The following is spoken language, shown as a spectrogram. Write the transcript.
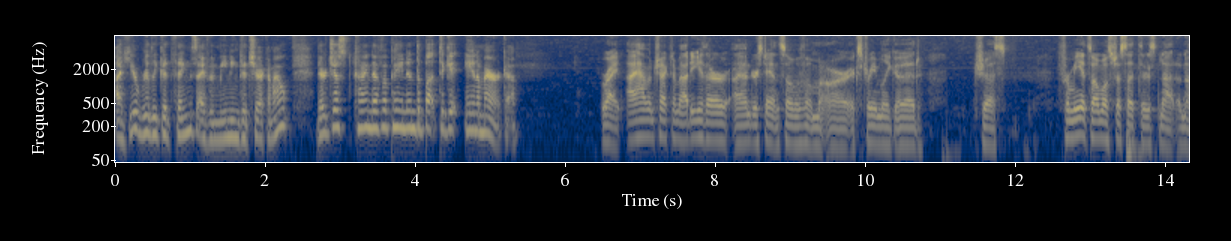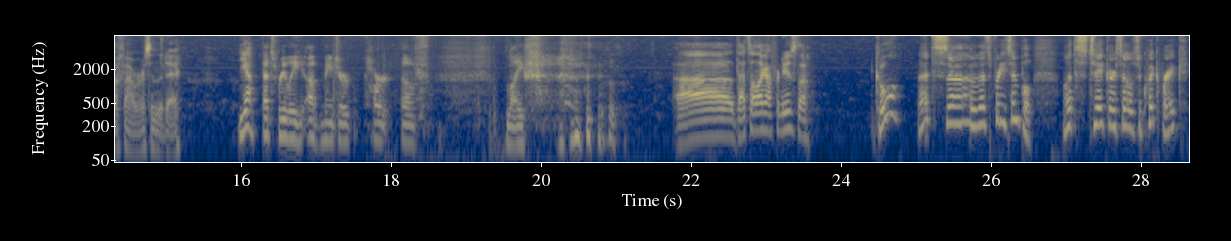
I hear really good things. I've been meaning to check them out. They're just kind of a pain in the butt to get in America. right i haven't checked them out either i understand some of them are extremely good just for me it's almost just that there's not enough hours in the day Yeah, that's really a major part of life. Uh, that's all I got for news, though. Cool. That's uh, that's pretty simple. Let's take ourselves a quick break,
